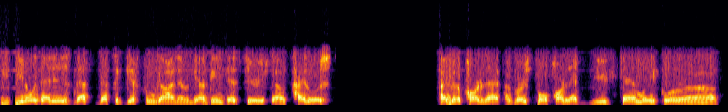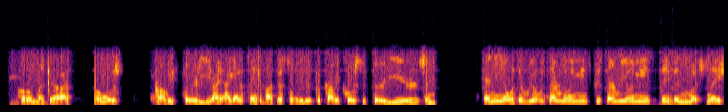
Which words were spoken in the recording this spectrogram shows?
You know what that is? That's that's a gift from God. I'm, I'm being dead serious now. Titleist. I've been a part of that, a very small part of that huge family for uh, oh my God, almost probably 30. I, I got to think about this a little bit, but probably close to 30 years. And and you know what the real what that really means? Because that really means they've been much nicer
